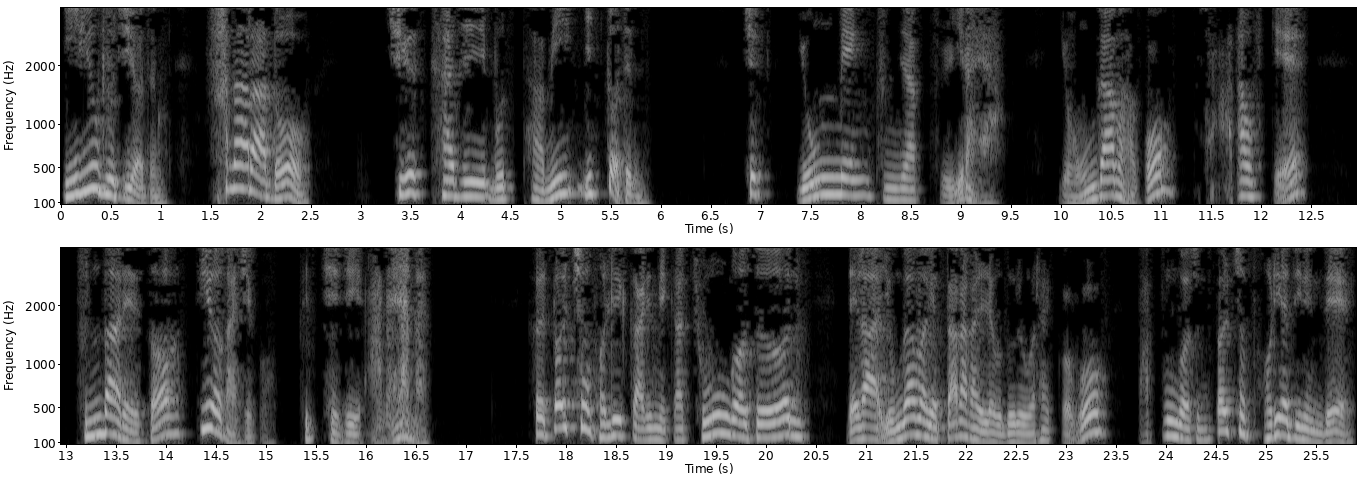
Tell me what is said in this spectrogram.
이류부지여든 하나라도 지극하지 못함이 있거든. 즉 용맹분약불이라야 용감하고 사나웁게 분발해서 뛰어가지고 그치지 않아야만 그걸 떨쳐버릴 거 아닙니까? 좋은 것은 내가 용감하게 따라가려고 노력을 할 거고 나쁜 것은 떨쳐 버려야 되는데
